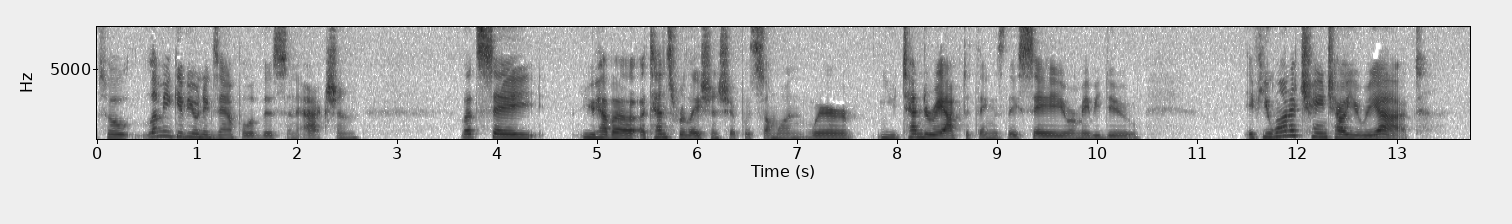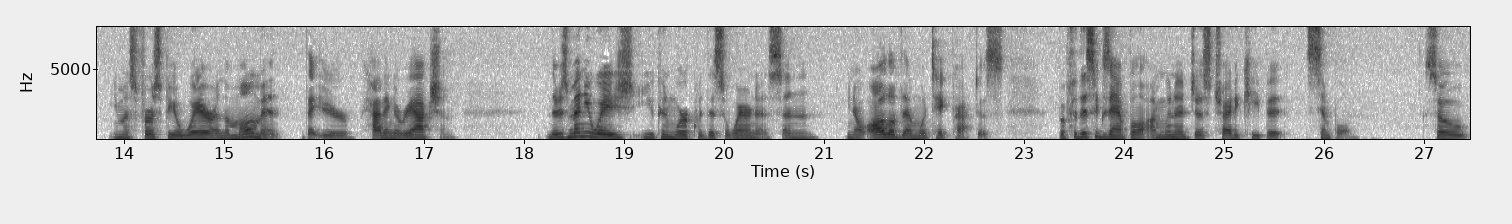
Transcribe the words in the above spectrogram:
So let me give you an example of this in action. Let's say you have a, a tense relationship with someone where you tend to react to things they say or maybe do. If you want to change how you react, you must first be aware in the moment that you're having a reaction there's many ways you can work with this awareness and you know all of them would take practice but for this example i'm going to just try to keep it simple. So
